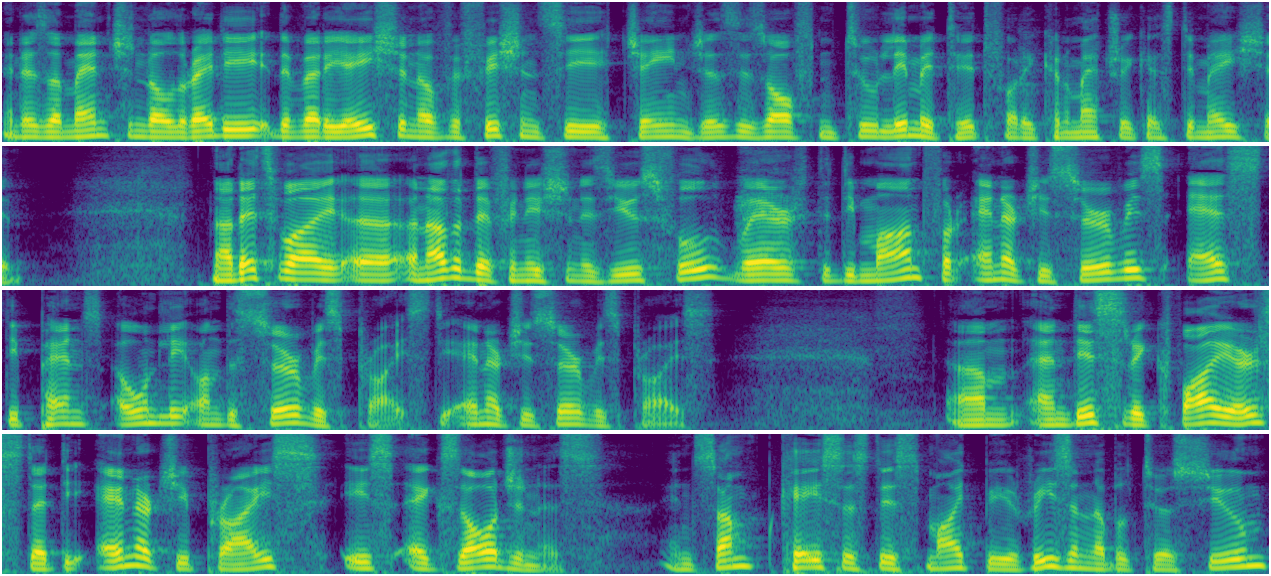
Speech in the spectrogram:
And as I mentioned already, the variation of efficiency changes is often too limited for econometric estimation. Now, that's why uh, another definition is useful, where the demand for energy service S depends only on the service price, the energy service price. Um, and this requires that the energy price is exogenous. In some cases, this might be reasonable to assume,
